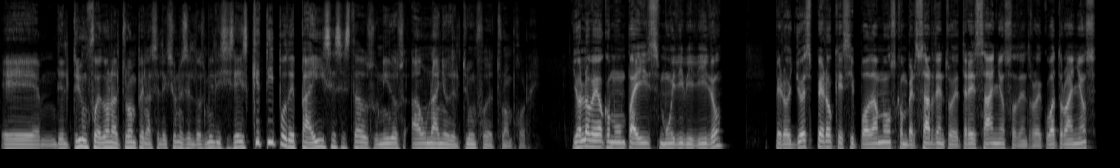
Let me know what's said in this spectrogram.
eh, del triunfo de Donald Trump en las elecciones del 2016. ¿Qué tipo de país es Estados Unidos a un año del triunfo de Trump, Jorge? Yo lo veo como un país muy dividido, pero yo espero que si podamos conversar dentro de tres años o dentro de cuatro años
